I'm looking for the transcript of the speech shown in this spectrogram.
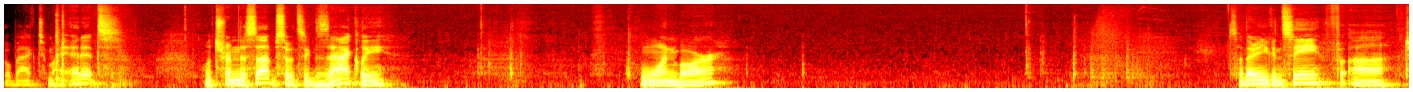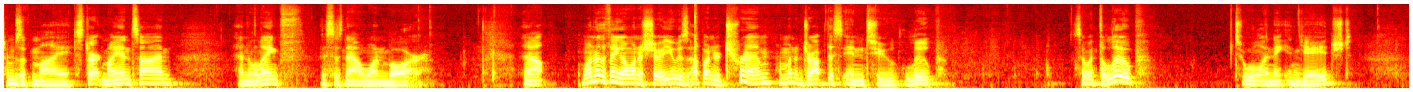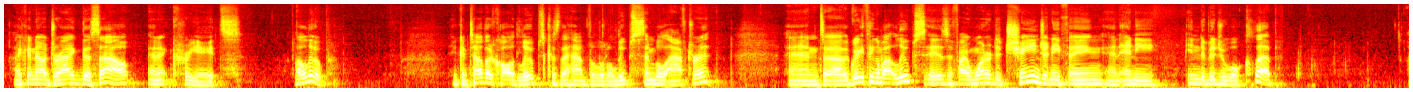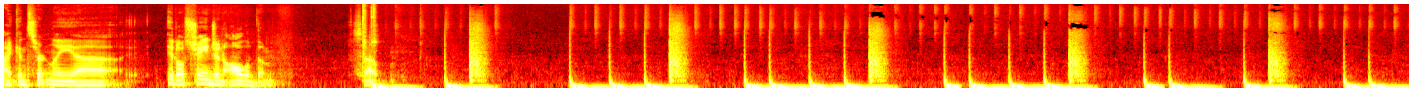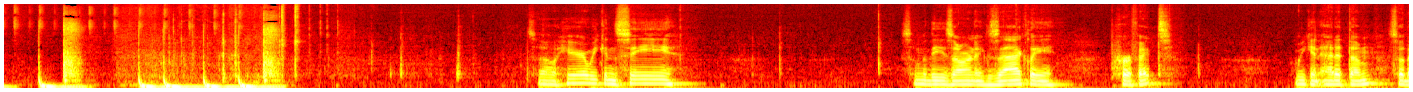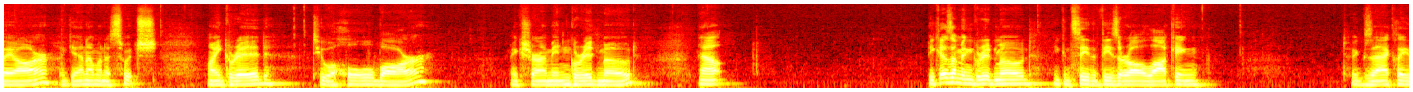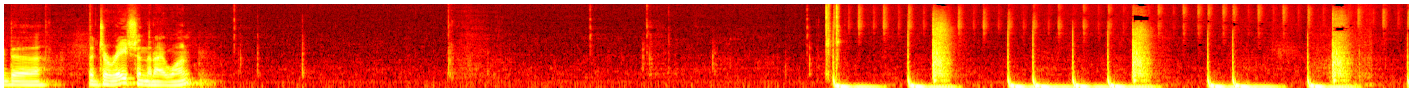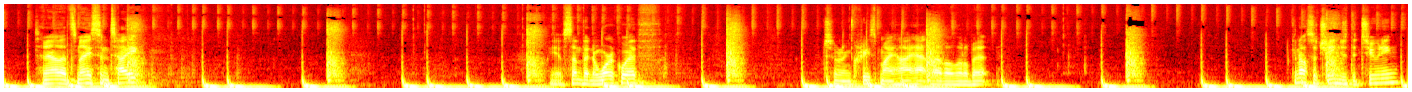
Go back to my edit. We'll trim this up so it's exactly one bar. So there you can see, uh, in terms of my start and my end time and the length, this is now one bar. Now, one other thing I want to show you is up under trim, I'm going to drop this into loop. So with the loop tool engaged, I can now drag this out and it creates a loop. You can tell they're called loops because they have the little loop symbol after it. And uh, the great thing about loops is if I wanted to change anything in any individual clip, I can certainly, uh, it'll change in all of them. So So here we can see some of these aren't exactly perfect. We can edit them so they are. Again, I'm going to switch my grid to a whole bar. Make sure I'm in grid mode. Now, because I'm in grid mode, you can see that these are all locking to exactly the, the duration that I want. So now that's nice and tight. We have something to work with. Just to increase my hi-hat level a little bit. You can also change the tuning.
